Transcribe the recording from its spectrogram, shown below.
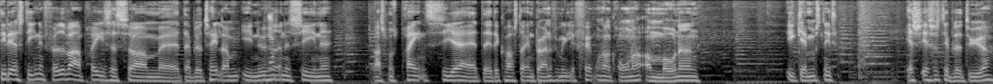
De der stigende fødevarepriser, som øh, der blev talt om i nyhederne ja. sine, Rasmus Prehn siger, at øh, det koster en børnefamilie 500 kroner om måneden i gennemsnit. Jeg, jeg synes, det er blevet dyrere.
